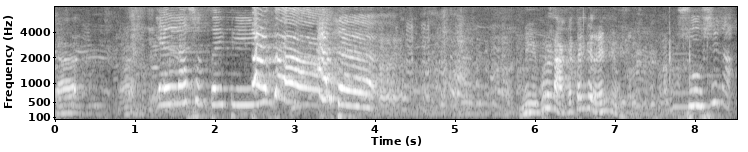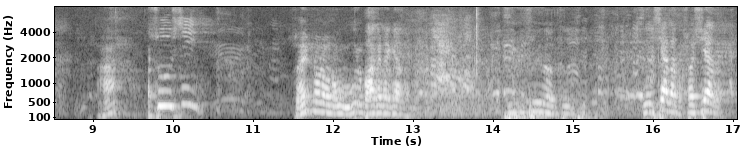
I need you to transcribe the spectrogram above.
ತ- ಆ? ಎಲ್ಲ ತಂಗಿರ ನೀವು. ಸೂಸಿನ ಹಾ ಸೂಸಿ ಸ್ವಯಂ ನೋಡೋಣ ಊರು ಭಾಗದಾಗ ಸೂಸಿ ಸೂಸಿ ಸೊಸಿ ಅದ ಅದೇ. ಸೂಸಿ.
